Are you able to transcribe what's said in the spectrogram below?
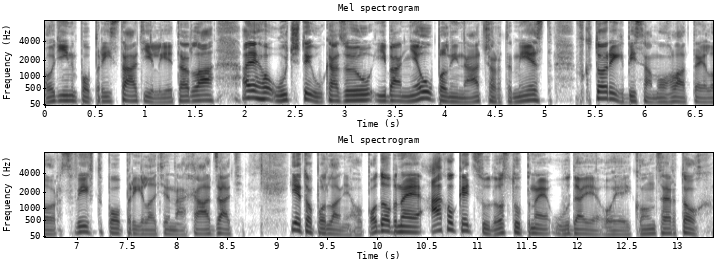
hodín po pristáti lietadla a jeho účty ukazujú iba neúplný náčrt miest, v ktorých by sa mohla Taylor Swift po prílete nachádzať. Je to podľa neho podobné, ako keď sú dostupné údaje o jej koncertoch.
